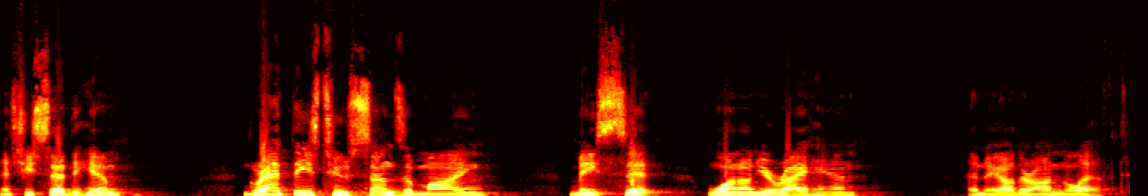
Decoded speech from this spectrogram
And she said to him, Grant these two sons of mine may sit, one on your right hand and the other on the left,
